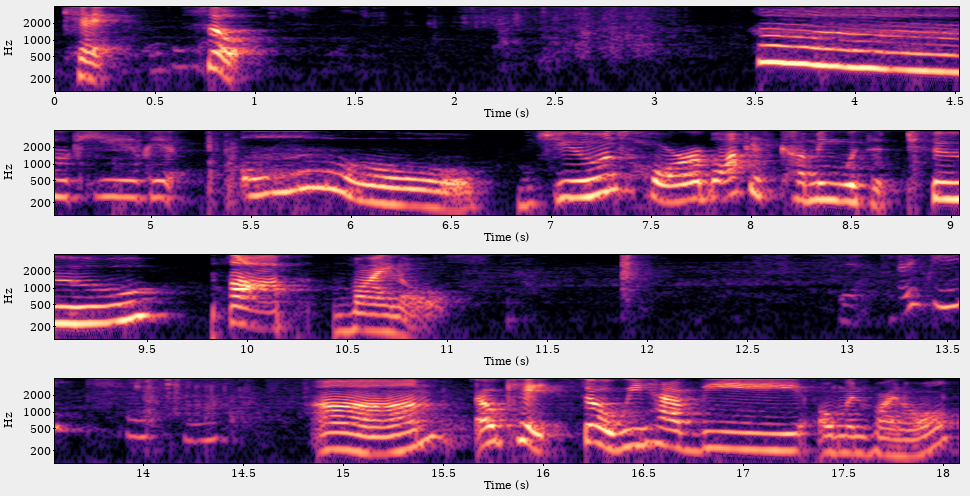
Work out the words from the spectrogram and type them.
Okay. So. Okay. Okay. Oh, June's horror block is coming with two pop vinyls. Um, okay, so we have the Omen vinyl.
